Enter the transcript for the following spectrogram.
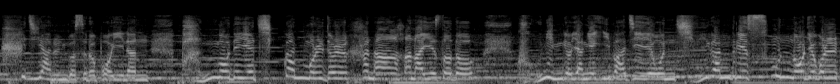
크지 않은 것으로 보이는 방어대의 직관물들 하나하나에서도 군인 교양의 이바지에 온 지휘관들의 숨은 노력을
